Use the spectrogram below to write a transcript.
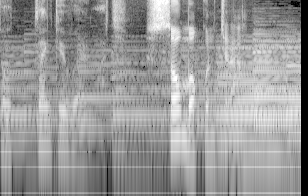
So thank you very much. សូមអរគុណច្រើន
